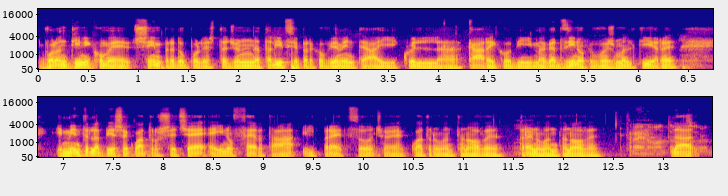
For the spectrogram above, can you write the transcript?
volantini come sempre dopo le stagioni natalizie perché ovviamente hai quel eh, carico di magazzino che vuoi smaltire e mentre la PS4 se c'è è in offerta a il prezzo, cioè 4,99, 3,99 3,99 la.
